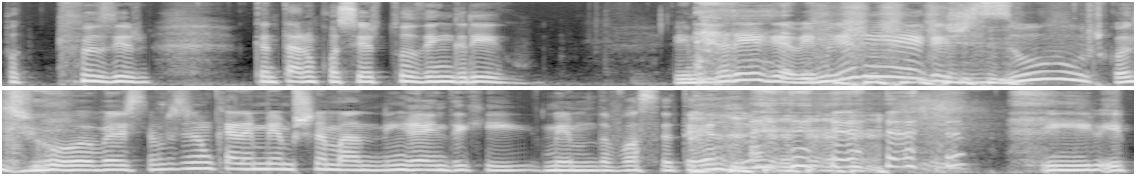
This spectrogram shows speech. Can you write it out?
para fazer, cantar um concerto todo em grego. Vim-me grega, vim-me grega, Jesus, quando chegou, mas vocês não querem mesmo chamar ninguém daqui, mesmo da vossa terra. e, e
